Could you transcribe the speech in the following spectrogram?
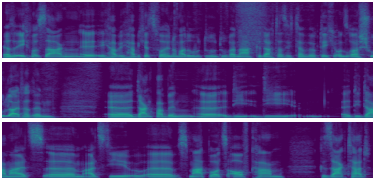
Also ich muss sagen, äh, habe hab ich jetzt vorhin nochmal drüber, drüber nachgedacht, dass ich da wirklich unserer Schulleiterin äh, dankbar bin, äh, die, die, äh, die damals, äh, als die Smartboards aufkamen, gesagt hat,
